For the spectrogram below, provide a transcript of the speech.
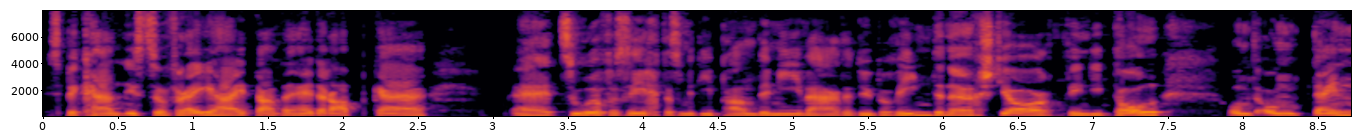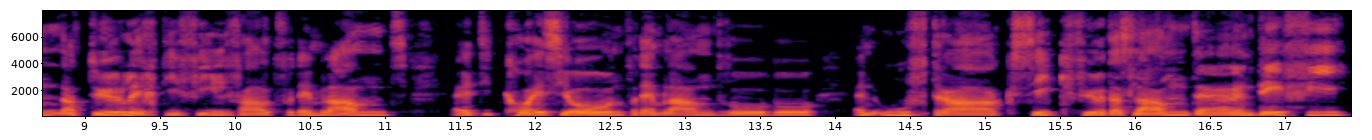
das Bekenntnis zur Freiheit hat er abgegeben. Äh, Zuversicht, dass wir die Pandemie werden überwinden nächstes Jahr. Finde ich toll. Und, und dann natürlich die Vielfalt von dem Land, äh, die Kohäsion von dem Land, wo, wo ein Auftrag sich für das Land, äh, ein Defi,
